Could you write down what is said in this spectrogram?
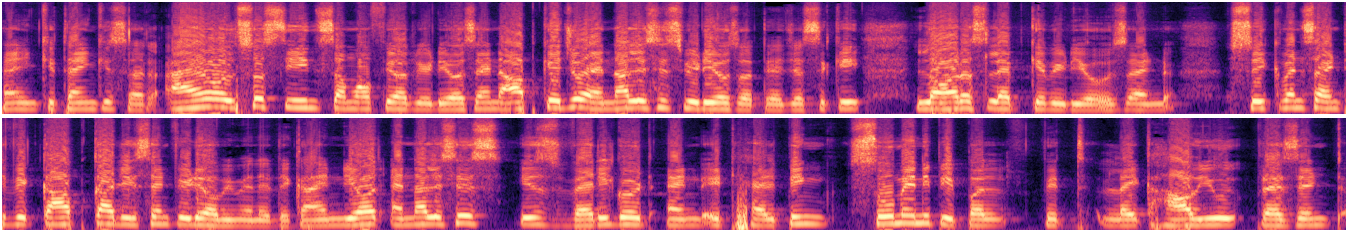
Thank you thank you sir I have also seen some of your videos and आपके जो एनालिसिस वीडियोस होते हैं जैसे कि लॉरस लैब के वीडियोस एंड सीक्वेंस साइंटिफिक का आपका रिसेंट वीडियो अभी मैंने देखा and your analysis is very good and it helping so many people with like how you present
